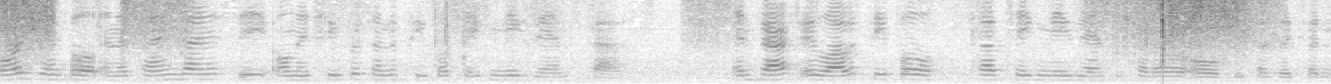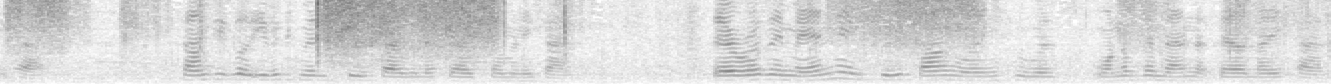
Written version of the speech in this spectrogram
For example, in the Tang Dynasty, only 2% of people taking the exams passed. In fact, a lot of people kept taking the exams until they were old because they couldn't pass. Some people even committed suicide when they failed so many times. There was a man named Pu Songling who was one of the men that failed many times.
